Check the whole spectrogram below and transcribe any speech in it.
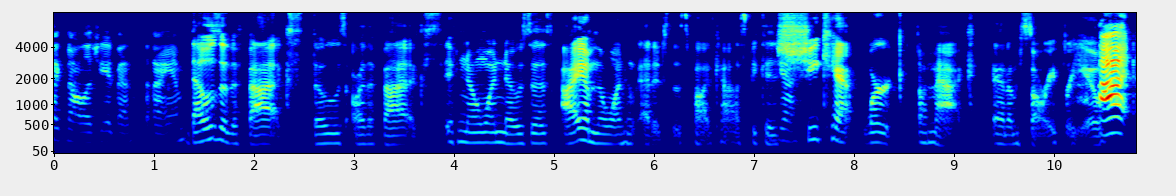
technology advanced than I am. Those are the facts. Those are the facts. If no one knows this, I am the one who edits this podcast because Yes. she can't work a Mac, and I'm sorry for you. I.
